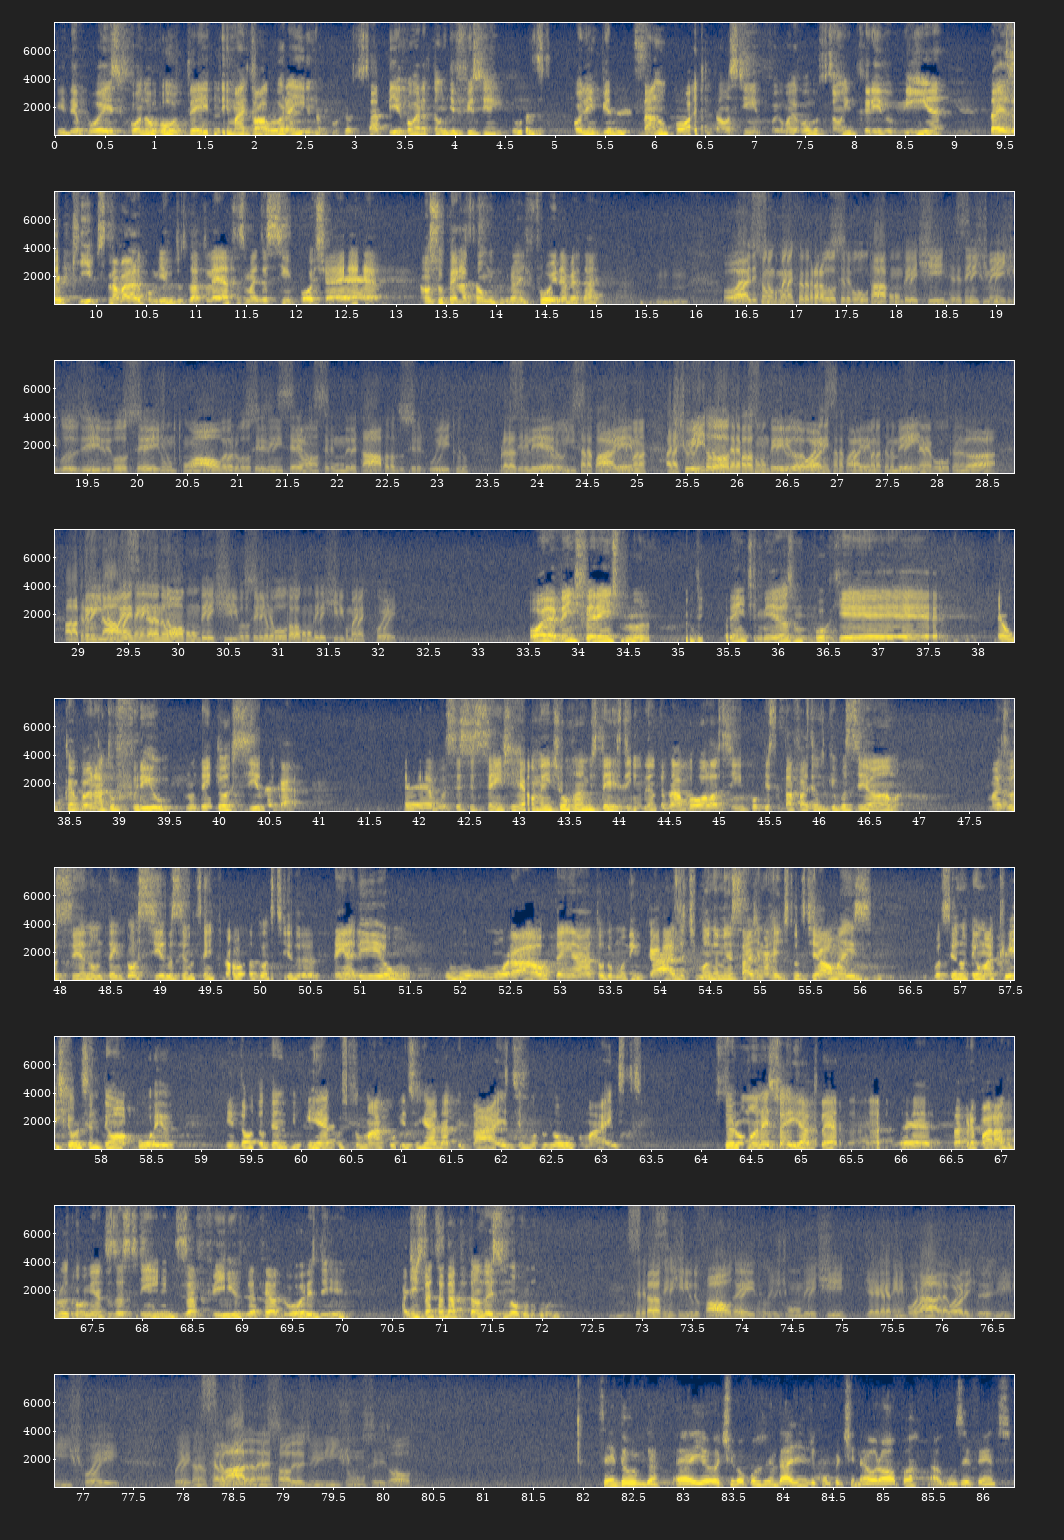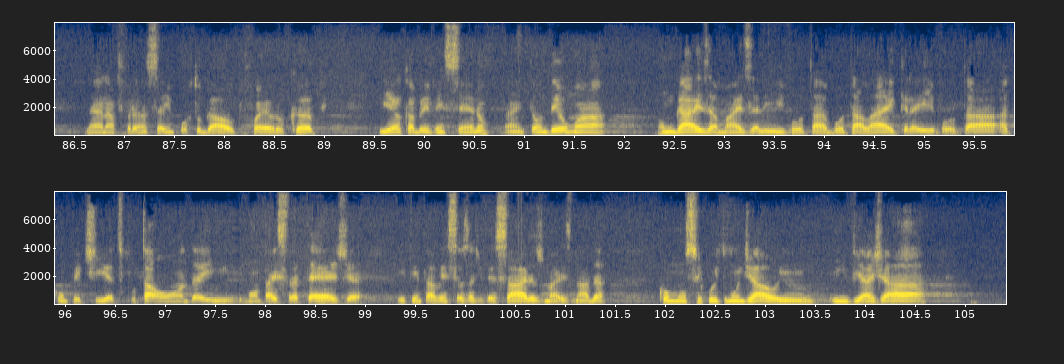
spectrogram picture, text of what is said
E depois, quando eu voltei, eu dei mais valor ainda, porque eu sabia como era tão difícil em duas Olimpíadas estar no pódio. Então, assim, foi uma evolução incrível minha, das equipes que trabalharam comigo, dos atletas, mas, assim, poxa, é uma superação muito grande. Foi, na verdade. Uhum. Ô, Alisson, como é que foi para você voltar a competir? Recentemente, inclusive, você, junto com o Álvaro, vocês venceram a segunda etapa do circuito brasileiro em Saquarema. Acho que o Ítalo até passou um período agora em Saquarema também, né? Voltando a a treinar, mas ainda não a competir. Você já voltou a competir, como é que foi? Olha, é bem diferente, Bruno. Muito diferente mesmo, porque é um campeonato frio, não tem torcida, cara. É, você se sente realmente um hamsterzinho dentro da bola, assim, porque você está fazendo o que você ama, mas você não tem torcida, você não sente o calor da torcida. Tem ali um, um, um moral, tem a, todo mundo em casa, te manda mensagem na rede social, mas você não tem uma crítica, você não tem um apoio. Então, estou tendo que me reacostumar com isso, readaptar a esse mundo novo. Mas o ser humano é isso aí, atleta está é, tá preparado para os momentos assim, desafios, desafiadores, e a gente está se adaptando a esse novo mundo. Você está sentindo falta aí de competir, já que a temporada agora de 2020 foi, foi cancelada, né? Só 2021 vocês voltam? Sem dúvida. É, eu tive a oportunidade de competir na Europa, alguns eventos né, na França e em Portugal, que foi a Eurocup, e eu acabei vencendo. Né, então deu uma, um gás a mais ali, voltar a botar lycra e voltar a competir, a disputar onda e montar estratégia e tentar vencer os adversários, mas nada como um circuito mundial e, e viajar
